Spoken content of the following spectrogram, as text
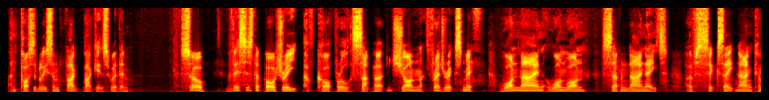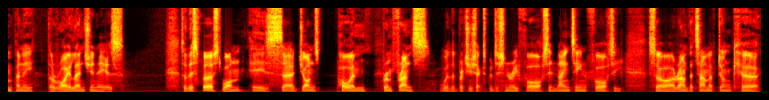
and possibly some fag packets with him. So, this is the poetry of Corporal Sapper John Frederick Smith, 1911 798 of 689 Company, the Royal Engineers. So this first one is uh, John's poem from France with the British Expeditionary Force in 1940, so around the time of Dunkirk.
